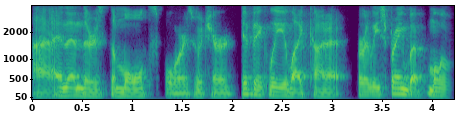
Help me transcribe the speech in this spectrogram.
Uh, and then there's the mold spores, which are typically like kind of early spring, but most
